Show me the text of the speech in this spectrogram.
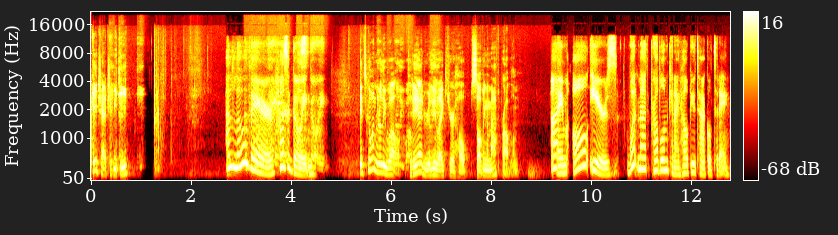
Hey, ChatGPT. Hello there. How's it going? It's going really well. Today, I'd really like your help solving a math problem. I'm all ears. What math problem can I help you tackle today?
